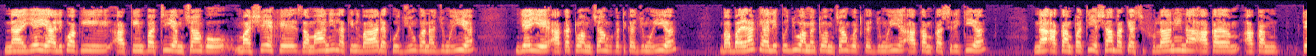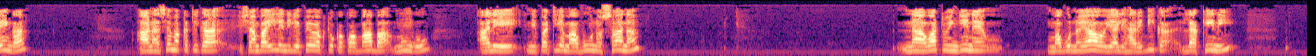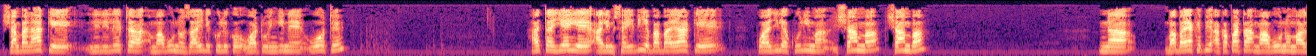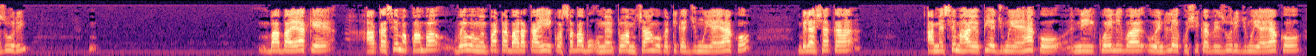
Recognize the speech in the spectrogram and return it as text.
na yeye alikuwa akimpatia mchango mashehe zamani lakini baada ya kujiunga na jumuiya yeye akatoa mchango katika jumuiya. Baba yake alipojua ametoa mchango katika jumuiya akamkasirikia na akampatia shamba kiasi fulani na akamtenga. Aka anasema katika shamba ile niliyopewa kutoka kwa baba mungu alinipatia mavuno sana. Na watu wengine mavuno yao yaliharibika lakini shamba lake lilileta mavuno zaidi kuliko watu wengine wote. Hata yeye alimsaidia baba yake kwa ajili ya kulima shamba shamba. Na baba yake pia akapata mavuno mazuri baba yake akasema kwamba wewe umepata baraka hii kwa sababu umetoa mchango katika jumuiya yako. Bila shaka amesema hayo pia jumuiya yako. Ni kweli uendelee kushika vizuri jumuiya yako.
